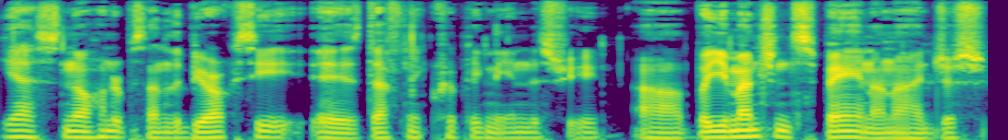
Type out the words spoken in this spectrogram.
Yes, no, hundred percent. The bureaucracy is definitely crippling the industry. Uh, but you mentioned Spain, and I just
